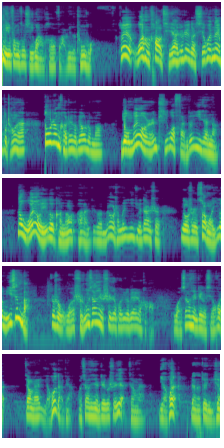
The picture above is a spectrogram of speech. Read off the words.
弭风俗习惯和法律的冲突。所以我很好奇啊，就这个协会内部成员都认可这个标准吗？有没有人提过反对意见呢？那我有一个可能啊，这个没有什么依据，但是又是算我一个迷信吧，就是我始终相信世界会越变越好，我相信这个协会将来也会改变，我相信这个世界将来也会变得对女性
